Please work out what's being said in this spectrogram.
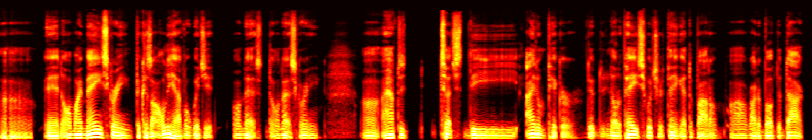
Uh, and on my main screen, because I only have a widget on that, on that screen, uh, I have to touch the item picker, the, you know, the page switcher thing at the bottom, uh, right above the dock,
